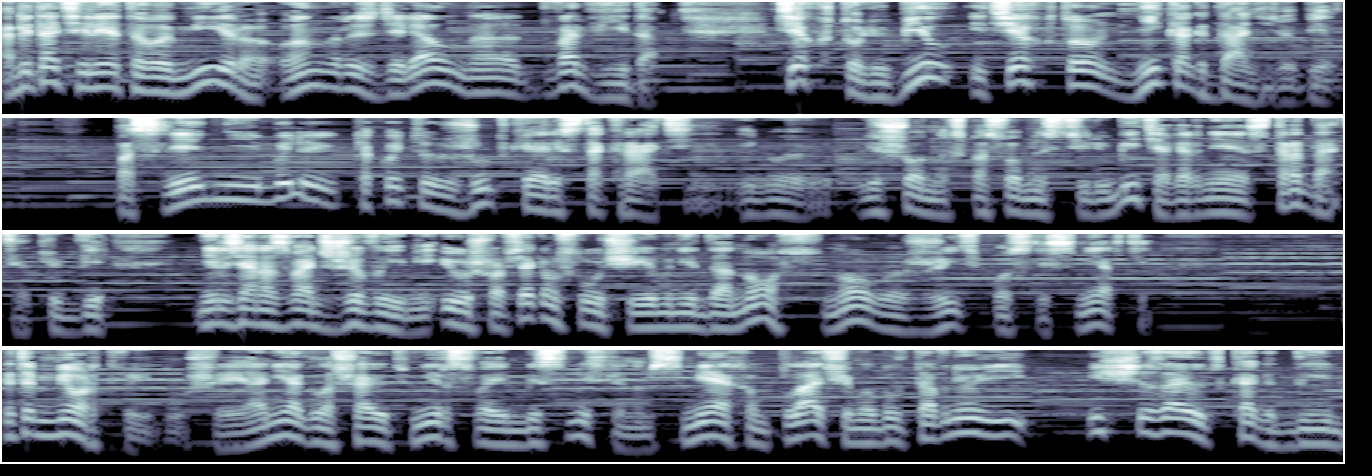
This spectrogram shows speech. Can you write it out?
Обитателей этого мира он разделял на два вида. Тех, кто любил, и тех, кто никогда не любил. Последние были какой-то жуткой аристократией, ибо лишенных способности любить, а вернее страдать от любви, нельзя назвать живыми, и уж во всяком случае им не дано снова жить после смерти. Это мертвые души, и они оглашают мир своим бессмысленным смехом, плачем и болтовней и исчезают, как дым,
